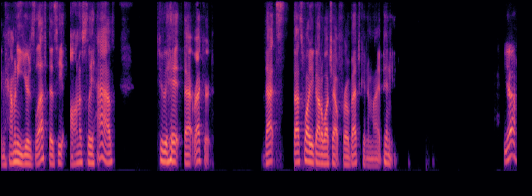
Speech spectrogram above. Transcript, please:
and how many years left does he honestly have to hit that record? That's that's why you got to watch out for Ovechkin, in my opinion. Yeah,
